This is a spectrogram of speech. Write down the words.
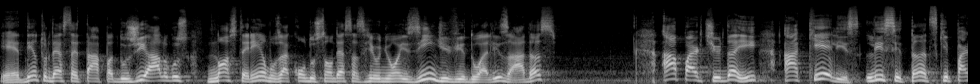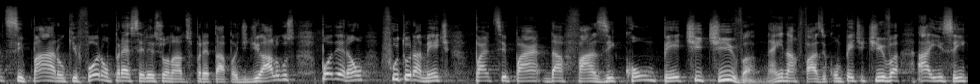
é, dentro dessa etapa dos diálogos, nós teremos a condução dessas reuniões individualizadas a partir daí, aqueles licitantes que participaram, que foram pré-selecionados para a etapa de diálogos, poderão futuramente participar da fase competitiva. Né? E na fase competitiva, aí sim,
